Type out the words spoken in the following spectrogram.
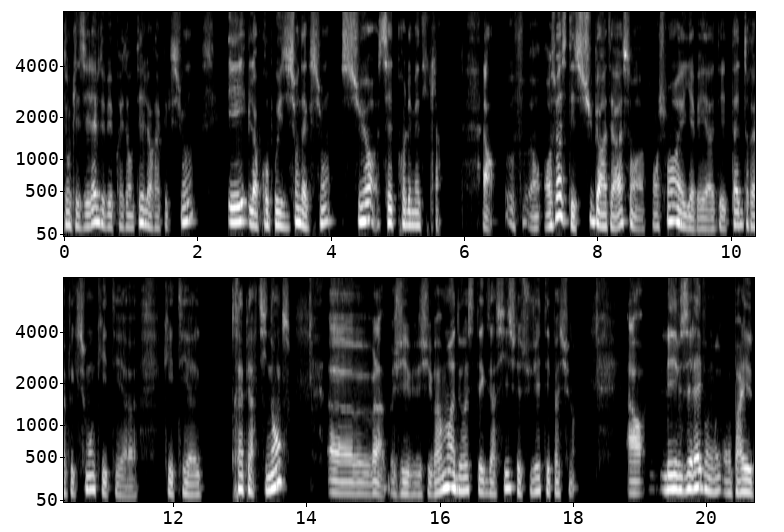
Donc les élèves devaient présenter leur réflexion et leur proposition d'action sur cette problématique-là. Alors, en, soi, c'était super intéressant. hein. Franchement, il y avait euh, des tas de réflexions qui étaient, euh, qui étaient euh, très pertinentes. Voilà, j'ai, vraiment adoré cet exercice. Le sujet était passionnant. Alors, les élèves ont, parlé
